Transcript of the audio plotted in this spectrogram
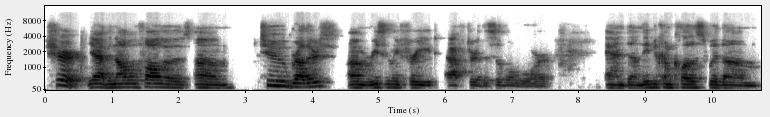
Sure. Yeah, the novel follows um, two brothers um, recently freed after the Civil War, and um, they become close with um,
